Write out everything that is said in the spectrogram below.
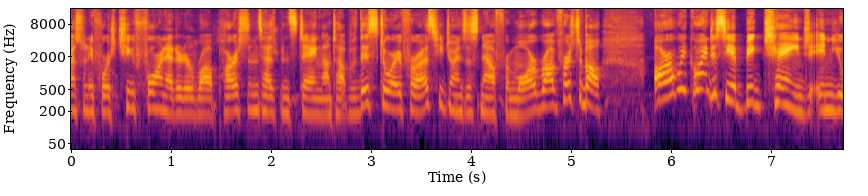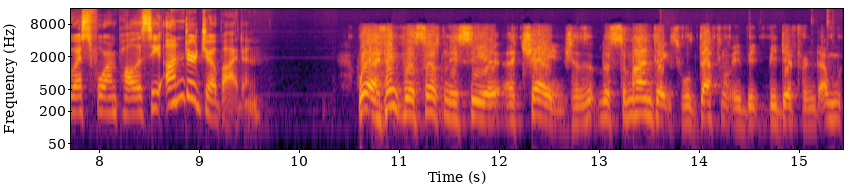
France 24's chief foreign editor, Rob Parsons, has been staying on top of this story for us. He joins us now for more. Rob, first of all, are we going to see a big change in U.S. foreign policy under Joe Biden? Well, I think we'll certainly see a, a change. The semantics will definitely be, be, different, and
